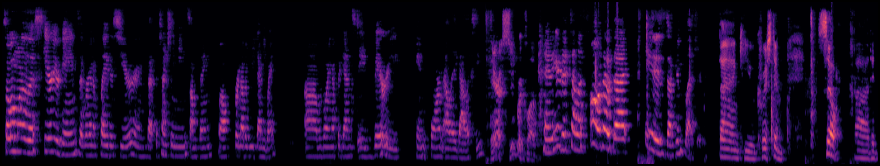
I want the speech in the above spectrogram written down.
So in one of the scarier games that we're going to play this year, and that potentially means something, well, for another week anyway, uh, we're going up against a very informed LA Galaxy. They're a super club. And here to tell us all about that is Duncan Fletcher. Thank you, Kristin. So, Uh, did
